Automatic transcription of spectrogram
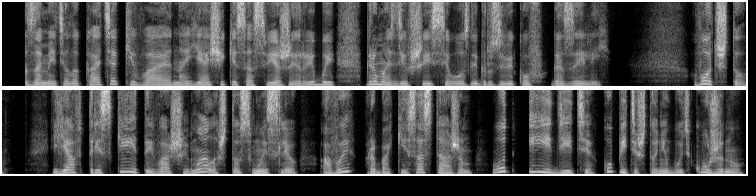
— заметила Катя, кивая на ящики со свежей рыбой, громоздившиеся возле грузовиков «Газелей». «Вот что, я в треске этой вашей мало что смыслю, а вы — рыбаки со стажем. Вот и идите, купите что-нибудь к ужину.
